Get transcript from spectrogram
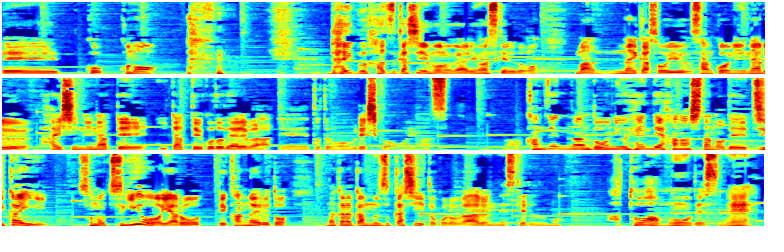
えー、こ、この だいぶ恥ずかしいものがありますけれども、まあ、何かそういう参考になる配信になっていたということであれば、えー、とても嬉しく思います。まあ、完全な導入編で話したので、次回その次をやろうって考えると、なかなか難しいところがあるんですけれども、あとはもうですね、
